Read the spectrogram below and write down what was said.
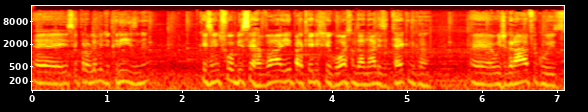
é, esse problema de crise, né? Porque se a gente for observar aí para aqueles que gostam da análise técnica, é, os gráficos,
